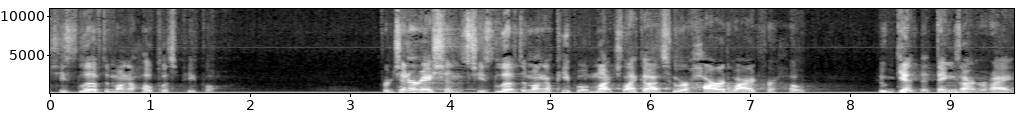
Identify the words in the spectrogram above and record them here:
she's lived among a hopeless people. For generations, she's lived among a people much like us who are hardwired for hope, who get that things aren't right,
